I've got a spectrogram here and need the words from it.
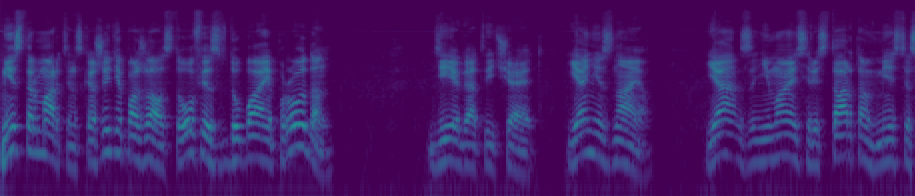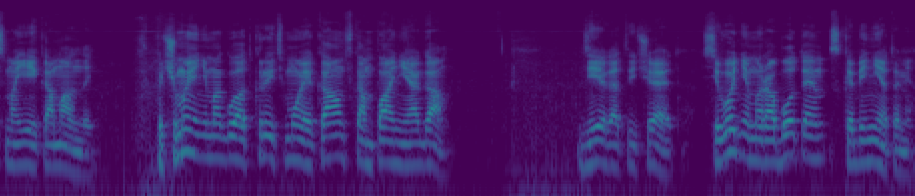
Мистер Мартин, скажите, пожалуйста, офис в Дубае продан? Диего отвечает, я не знаю. Я занимаюсь рестартом вместе с моей командой. Почему я не могу открыть мой аккаунт в компании Агам? Диего отвечает, сегодня мы работаем с кабинетами.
